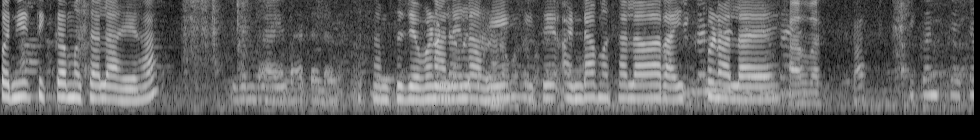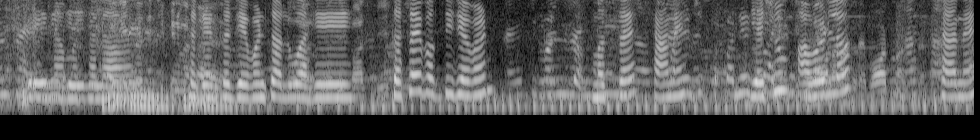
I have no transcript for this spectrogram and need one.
पनीर टिक्का मसाला आहे हा. असं आमचं जेवण आलेलं आहे. इथे अंडा मसाला राईस पण आला आहे. चिकन स्पेशल अंडा मसाला. सगळ्यांचं जेवण चालू आहे. कसं आहे भक्ती जेवण? मस्त. आहे. छान आहे. यशू आवडलं? छान आहे.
